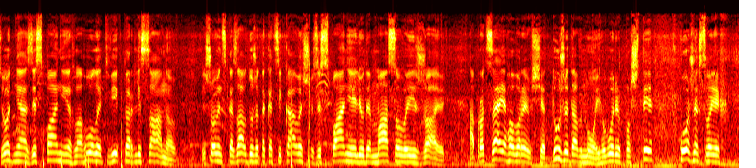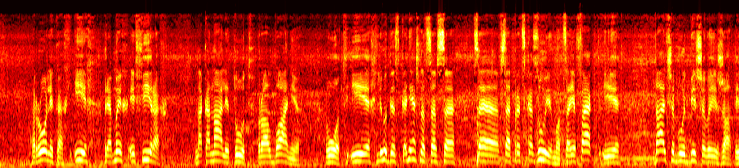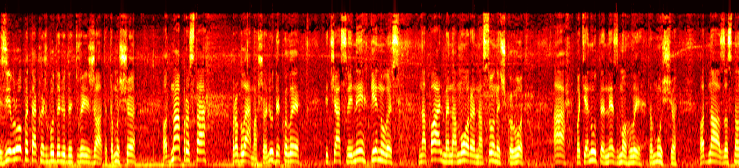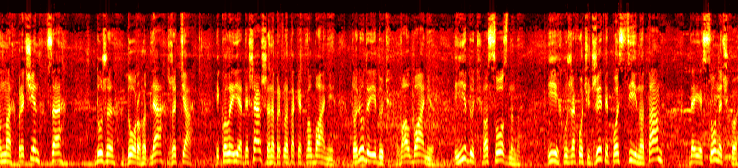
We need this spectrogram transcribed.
Сьогодні з Іспанії глаголить Віктор Лісанов. І що він сказав, дуже таке цікаве, що з Іспанії люди масово виїжджають. А про це я говорив ще дуже давно і говорю пошти в кожних своїх роликах і прямих ефірах на каналі тут про Албанію. От. І люди, звісно, це все, це все предсказуємо, це ефект. І далі будуть більше виїжджати. З Європи також буде люди виїжджати, тому що одна проста проблема, що люди, коли під час війни кинулись на пальми, на море, на сонечко, от, а потягнути не змогли, тому що одна з основних причин це дуже дорого для життя. І коли є дешевше, наприклад, так як в Албанії, то люди їдуть в Албанію і їдуть осознано. І вже хочуть жити постійно там, де є сонечко,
